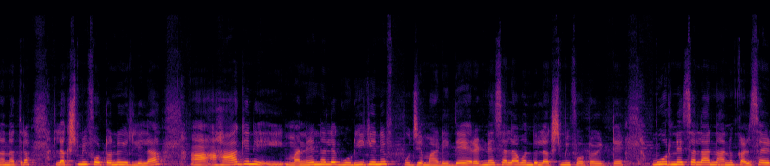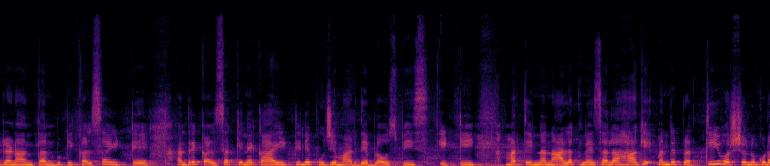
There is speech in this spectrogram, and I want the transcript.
ನನ್ನ ಹತ್ರ ಲಕ್ಷ್ಮಿ ಫೋಟೋನೂ ಇರಲಿಲ್ಲ. ಹಾಗೆಯೇ ಮನೆಯಲ್ಲೇ ಗುಡಿಗೇ ಪೂಜೆ ಮಾಡಿದ್ದೆ. ಎರಡನೇ ಸಲ ಒಂದು ಲಕ್ಷ್ಮಿ ಫೋಟೋ ಇಟ್ಟೆ. ಮೂರನೇ ಸಲ ನಾನು ಕಳಸ ಇಡೋಣ ಅಂತ ಅಂದ್ಬಿಟ್ಟು ಕಳಸ ಇಟ್ಟೆ. ಅಂದರೆ ಕಳಸಕ್ಕೇ ಕಾಯಿ ಇಟ್ಟಿನೇ ಪೂಜೆ ಮಾಡಿದೆ ಬ್ಲೌಸ್ ಪೀಸ್ ಇಟ್ಟು. ಮತ್ತು ಇನ್ನು ನಾಲ್ಕನೇ ಸಲ ಹಾಗೆ ಅಂದರೆ ಪ್ರತಿ ವರ್ಷವೂ ಕೂಡ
